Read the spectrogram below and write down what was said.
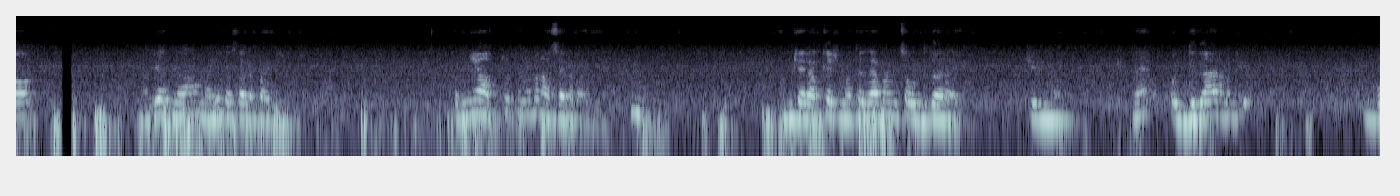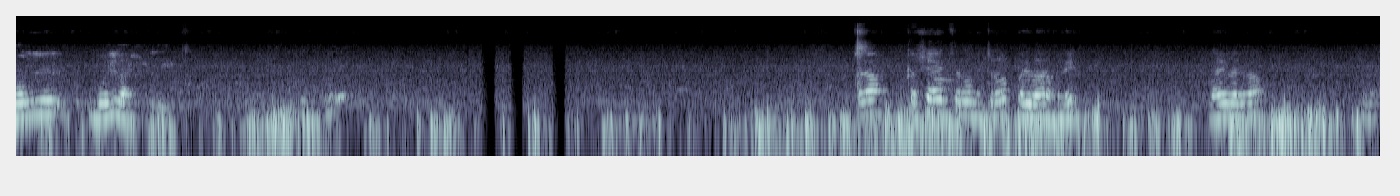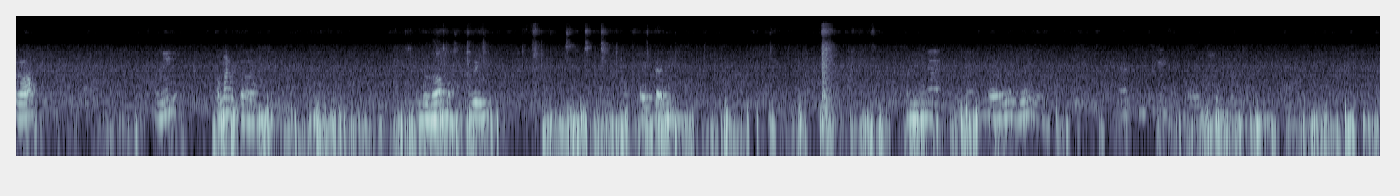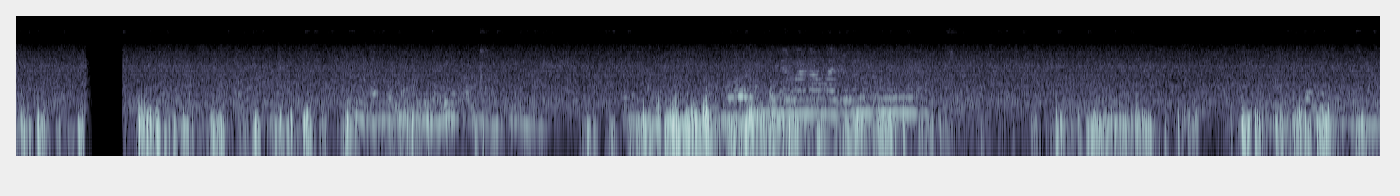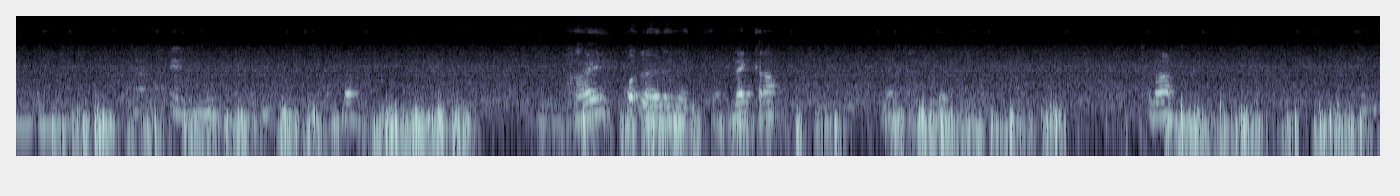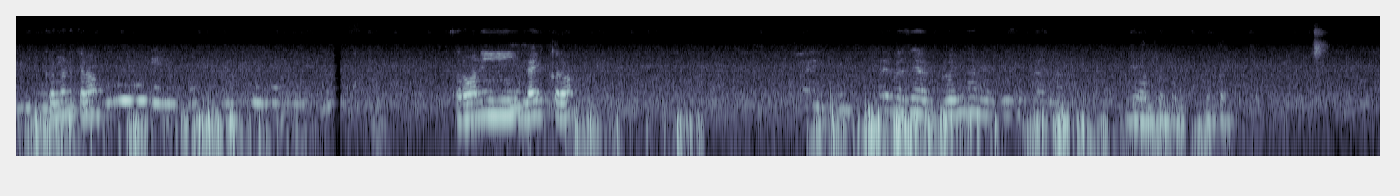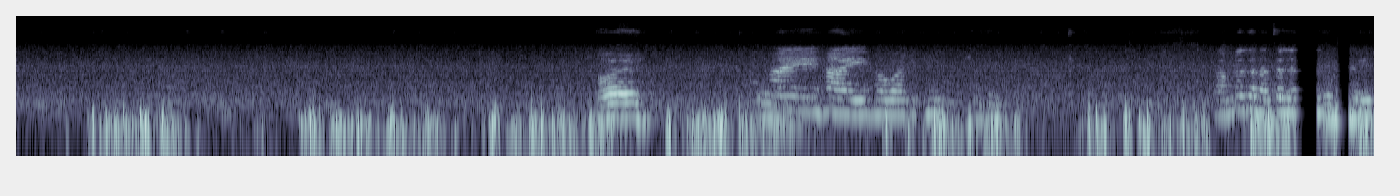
म्हणजेच ना माहीत असायला पाहिजे. तर मी असतो तुम्ही पण असायला पाहिजे. आमच्या राकेश मतसाहेबांचा उद्गार आहे. चिन्ह. नाही उद्गार म्हणजे बोल बोली भाषा चला कसे आहेत सर्व मित्र परिवार आपले? लाईव्ह जरा करा आणि कमेंट करा. बघा मस्त पैकी ऐकाने जेवण हाय कोण लावलं लाईक करा चला कमेंट करा सर्वांनी लाईक करा ते माझे apron घालायचे सुकायला. जे घालतो तो. हे कर. हाय हाय हाय how are you? थांब ना जरा कुठे आहेत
